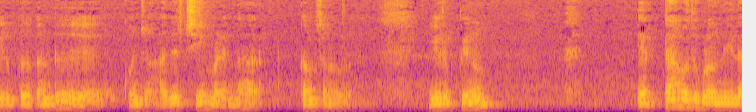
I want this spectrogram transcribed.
இருப்பதை கண்டு கொஞ்சம் அதிர்ச்சியும் அடைந்தார் கம்சன் அவர்கள் இருப்பினும் எட்டாவது குழந்தையில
